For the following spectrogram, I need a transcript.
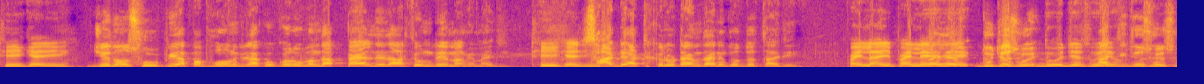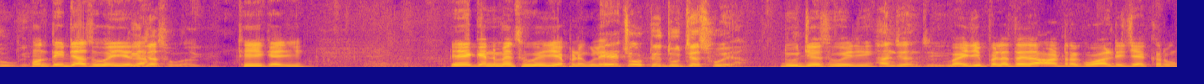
ਠੀਕ ਹੈ ਜੀ। ਜਦੋਂ ਸੂਪੀ ਆਪਾਂ ਫੋਨ ਜਿਹੜਾ ਕੋਈ ਕਰੂ ਬੰਦਾ ਪਹਿਲ ਦੇ ਆਧਾਰ ਤੇ ਉਹਨੂੰ ਦੇਵਾਂਗੇ ਮੈਂ ਜੀ। ਠੀਕ ਹੈ ਜੀ। 8.5 ਕਿਲੋ ਟਾਈਮ ਦਾ ਇਹਨੇ ਦੁੱਧ ਦਿੱਤਾ ਜੀ। ਪਹਿਲਾਂ ਜੀ ਪਹਿਲੇ ਦੂਜੇ ਸੂਏ। ਦੂਜੇ ਸੂਏ ਅੱਜ ਤੀਜੇ ਸੂਏ ਸੂਗੇ। ਹੁਣ ਤੀਜਾ ਸੂਆ ਜੀ ਤੀਜਾ ਇਹਦਾ ਸੂਆ ਜੀ। ਠੀਕ ਹੈ ਜੀ। ਇਹ ਕਿੰਨਵੇਂ ਸੂਏ ਜੀ ਆਪਣੇ ਕੋਲੇ? ਇਹ ਝੋਟੀ ਦੂਜੇ ਸੂਏ ਆ। ਦੂਜੇ ਸੂਏ ਜੀ। ਹਾਂਜੀ ਹਾਂਜੀ। ਬਾਈ ਜੀ ਪਹਿਲਾਂ ਤਾਂ ਇਹਦਾ ਆਰਡਰ ਕੁਆਲਿਟੀ ਚੈੱਕ ਕਰੋ।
